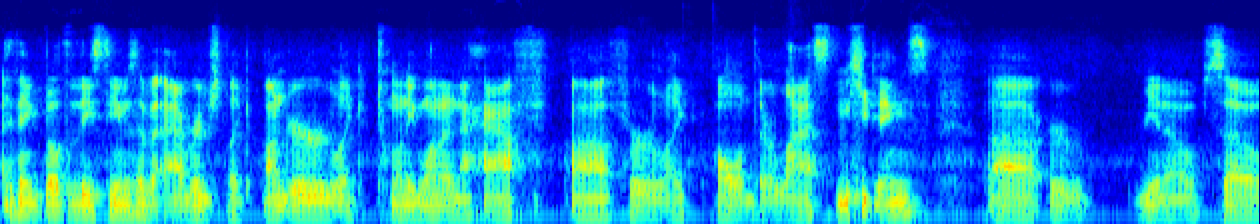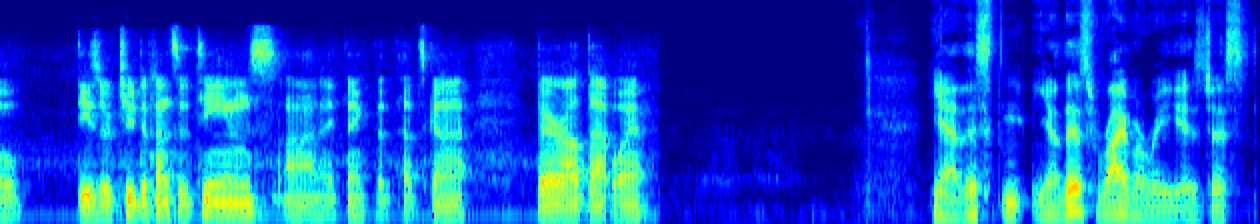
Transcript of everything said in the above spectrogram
I think both of these teams have averaged like under like 21 and a half uh, for like all of their last meetings, uh, or you know, so these are two defensive teams. Uh, I think that that's gonna bear out that way. Yeah, this you know this rivalry is just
